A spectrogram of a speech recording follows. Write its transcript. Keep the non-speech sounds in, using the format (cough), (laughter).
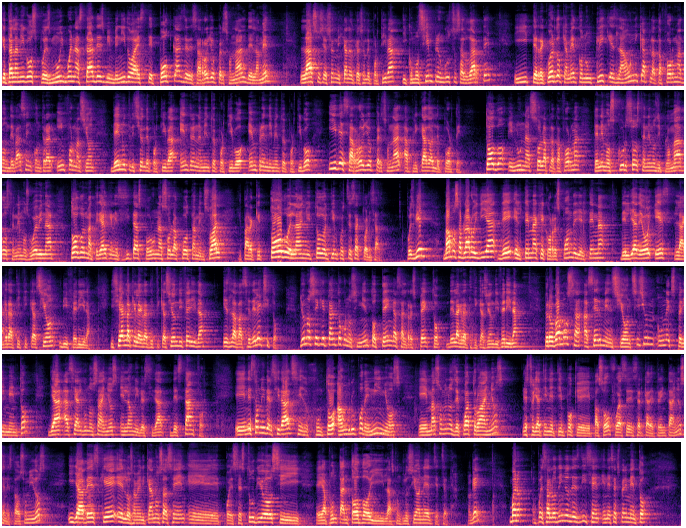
¿Qué tal amigos? Pues muy buenas tardes, bienvenido a este podcast de desarrollo personal de la MED, la Asociación Mexicana de Educación Deportiva. Y como siempre un gusto saludarte. Y te recuerdo que AMED con un clic es la única plataforma donde vas a encontrar información de nutrición deportiva, entrenamiento deportivo, emprendimiento deportivo y desarrollo personal aplicado al deporte todo en una sola plataforma. Tenemos cursos, tenemos diplomados, tenemos webinar, todo el material que necesitas por una sola cuota mensual para que todo el año y todo el tiempo estés actualizado. Pues bien, vamos a hablar hoy día del tema que corresponde y el tema del día de hoy es la gratificación diferida. Y se habla que la gratificación diferida es la base del éxito. Yo no sé qué tanto conocimiento tengas al respecto de la gratificación diferida, pero vamos a hacer mención, se hizo un, experimento ya hace algunos años en la Universidad de Stanford. En esta universidad se juntó a un grupo de niños eh, más o menos de cuatro años. Esto ya tiene tiempo que pasó, fue hace cerca de 30 años en Estados Unidos. Y ya ves que eh, los americanos hacen eh, pues estudios y apuntan todo y las conclusiones, etc. Bueno, pues a los niños les dicen en ese experimento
